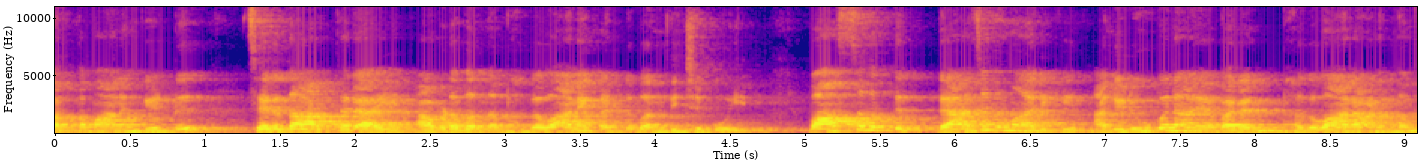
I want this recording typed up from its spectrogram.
വർത്തമാനം കേട്ട് ചരിതാർത്ഥരായി അവിടെ വന്ന് ഭഗവാനെ കണ്ട് വന്ദിച്ചു പോയി. വാസ്തവത്തിൽ രാജകുമാരിക്ക് അനുരൂപനായ വരൻ ഭഗവാനാണെന്നും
